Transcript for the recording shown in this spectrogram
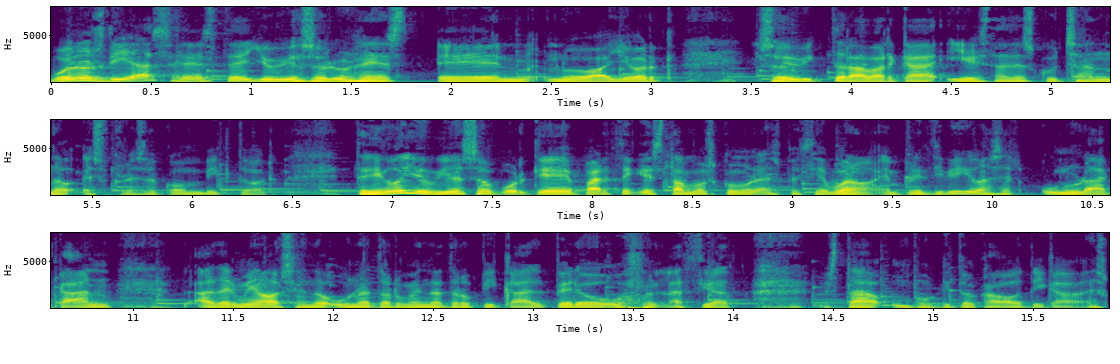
Buenos días en este lluvioso lunes en Nueva York. Soy Víctor Abarca y estás escuchando Expreso con Víctor. Te digo lluvioso porque parece que estamos como una especie. Bueno, en principio iba a ser un huracán, ha terminado siendo una tormenta tropical, pero la ciudad está un poquito caótica. Es,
